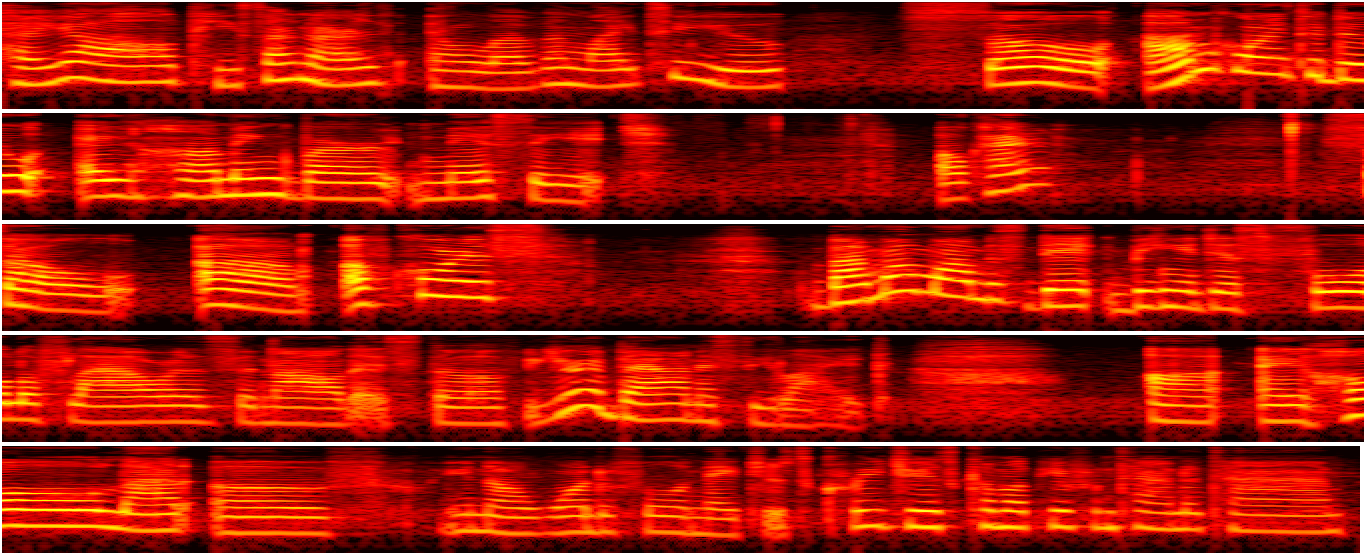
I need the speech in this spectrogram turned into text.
Hey y'all, peace on earth and love and light to you. So, I'm going to do a hummingbird message. Okay? So, um, of course, by my mama's deck being just full of flowers and all that stuff, you're bound to see like uh, a whole lot of, you know, wonderful nature's creatures come up here from time to time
